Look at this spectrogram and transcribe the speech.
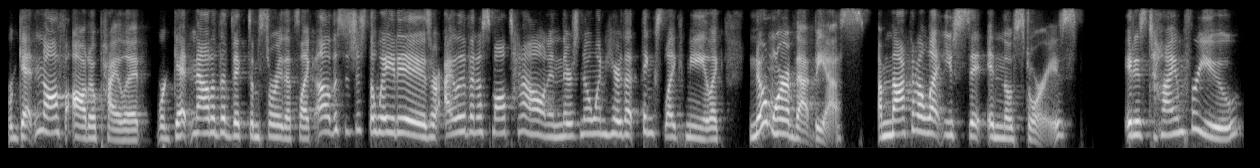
We're getting off autopilot. We're getting out of the victim story that's like, oh, this is just the way it is, or I live in a small town and there's no one here that thinks like me. Like, no more of that BS. I'm not going to let you sit in those stories. It is time for you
